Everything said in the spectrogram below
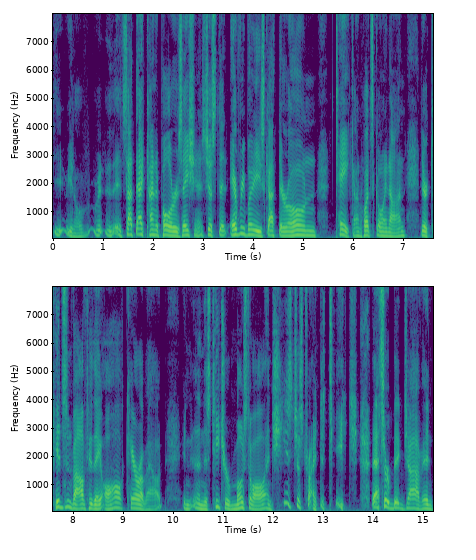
you know, it's not that kind of polarization. It's just that everybody's got their own take on what's going on. There are kids involved who they all care about, and, and this teacher most of all, and she's just trying to teach. That's her big job. And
